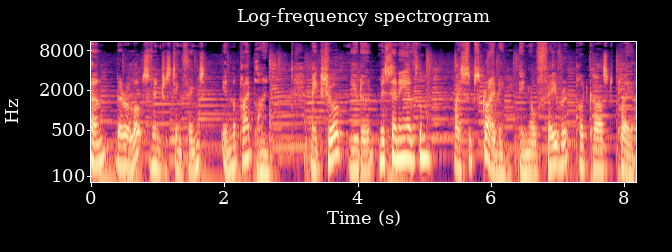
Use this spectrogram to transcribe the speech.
and there are lots of interesting things in the pipeline. Make sure you don't miss any of them by subscribing in your favorite podcast player.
